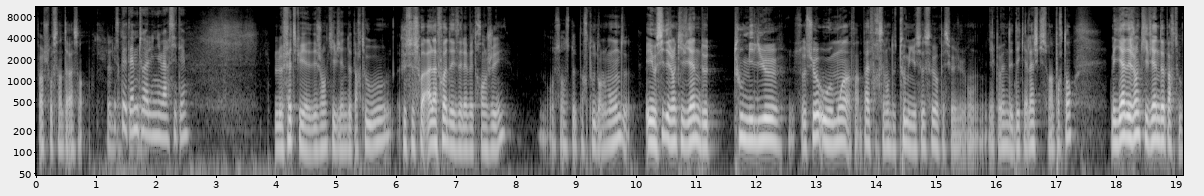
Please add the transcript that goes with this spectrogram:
enfin, je trouve ça intéressant. Qu'est-ce que t'aimes toi à l'université? Le fait qu'il y ait des gens qui viennent de partout, que ce soit à la fois des élèves étrangers, au sens de partout dans le monde, et aussi des gens qui viennent de tous milieux sociaux, ou au moins, enfin pas forcément de tous milieux sociaux, parce qu'il y a quand même des décalages qui sont importants, mais il y a des gens qui viennent de partout.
